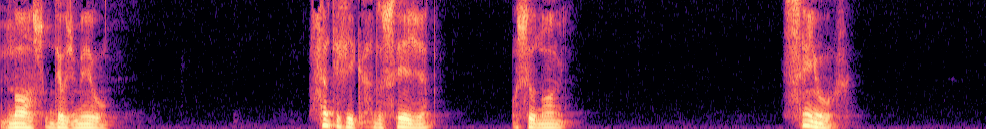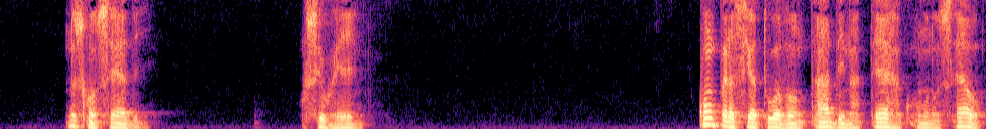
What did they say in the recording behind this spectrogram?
nosso Deus meu, santificado seja o seu nome. Senhor, nos concede o seu reino. Cumpra-se a tua vontade na terra como no céu.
